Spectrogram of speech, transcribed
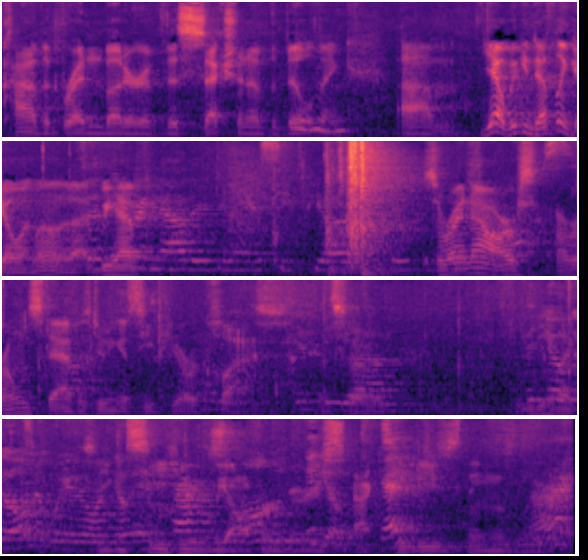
kind of the bread and butter of this section of the building. Um, yeah, we can definitely go in. on So. We have right now they're doing a CPR. so right now our our own staff is doing a CPR class. And so, Video like- going, or we're so you can see here we offer various activities, things like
